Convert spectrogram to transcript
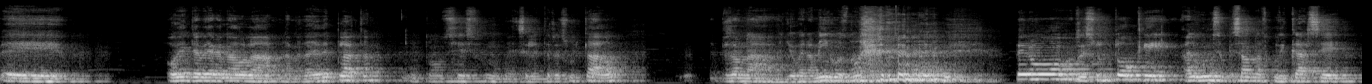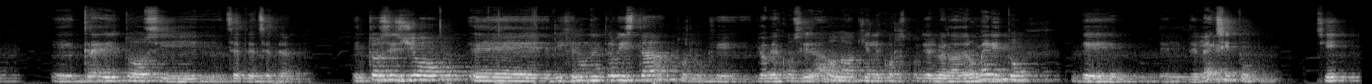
eh, obviamente había ganado la, la medalla de plata, entonces un excelente resultado empezaron a llover amigos, ¿no? Pero resultó que algunos empezaron a adjudicarse eh, créditos y etcétera, etcétera. Entonces yo eh, dije en una entrevista, pues lo que yo había considerado, ¿no? A quién le correspondía el verdadero mérito del éxito, ¿sí?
